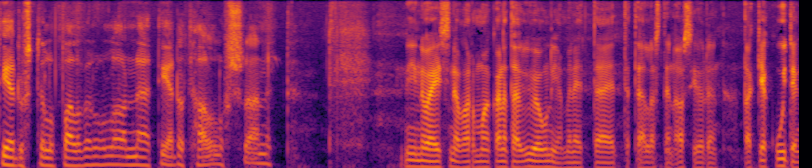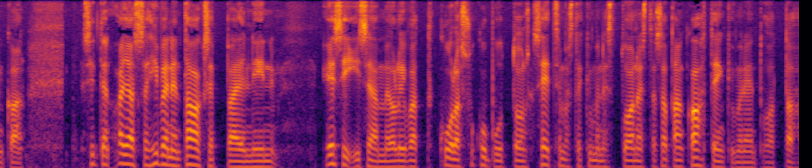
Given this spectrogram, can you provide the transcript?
tiedustelupalvelulla on nämä tiedot hallussaan. Että. Niin, no ei siinä varmaan kannata yöunia menettää, että tällaisten asioiden takia kuitenkaan. Sitten ajassa hivenen taaksepäin, niin esi-isämme olivat kuolla sukupuuttoon 70 000 120 000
